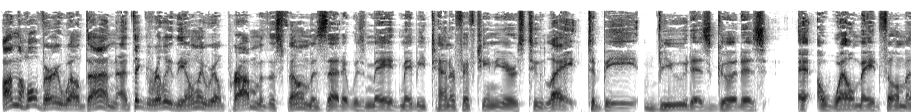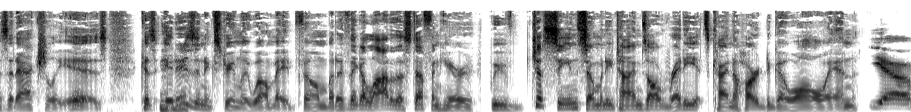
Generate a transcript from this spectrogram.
on the whole, very well done. I think really the only real problem with this film is that it was made maybe 10 or 15 years too late to be viewed as good as a- a well-made film as it actually is. because it mm-hmm. is an extremely well-made film, but I think a lot of the stuff in here we've just seen so many times already. It's kind of hard to go all in. Yeah,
